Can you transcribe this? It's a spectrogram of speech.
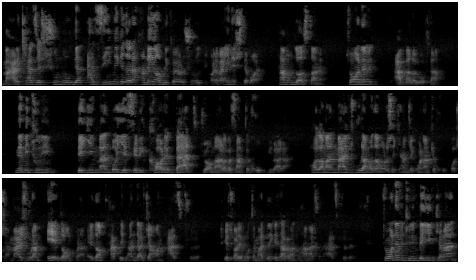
مرکز شنود عظیمه که داره همه آمریکایی‌ها رو شنود می‌کنه و این اشتباهه. همون داستانه. شما نمی... اولا گفتم. نمی‌تونین بگین من با یه سری کار بد جامعه رو به سمت خوب می‌برم. حالا من مجبورم آدم رو شکنجه کنم که خوب باشم. مجبورم اعدام کنم. اعدام تقریبا در جهان حذف شده. تو کشورهای متمدنی که تقریبا تو همشون حذف شده. شما نمی‌تونین بگین که من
